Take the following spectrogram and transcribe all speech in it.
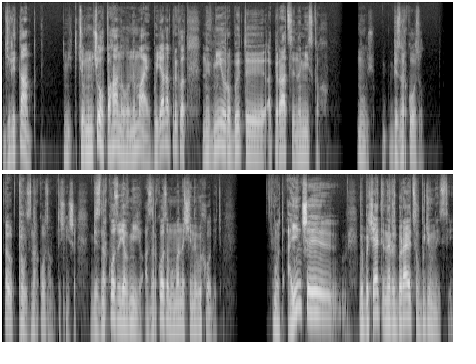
Дилетант. В цьому нічого поганого немає. Бо я, наприклад, не вмію робити операції на мізках. Ну, без наркозу. Е, Тьфу, з наркозом, точніше. Без наркозу я вмію, а з наркозом у мене ще не виходить. От, а інші, вибачайте, не розбираються в будівництві.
